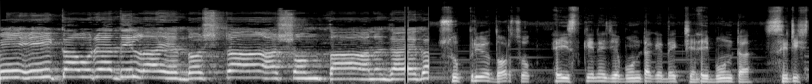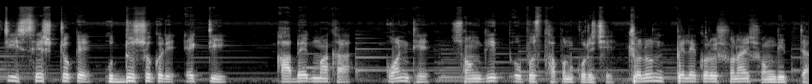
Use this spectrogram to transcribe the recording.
মেয়ে কাউরে দিলায় দশটা সন্তান জায়গা সুপ্রিয় দর্শক এই স্ক্রিনে যে বোনটাকে দেখছেন এই বোনটা সৃষ্টি শ্রেষ্ঠকে উদ্দেশ্য করে একটি আবেগ মাখা কণ্ঠে সংগীত উপস্থাপন করেছে। চলুন পেলে করে শোনায় সঙ্গীতটা।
